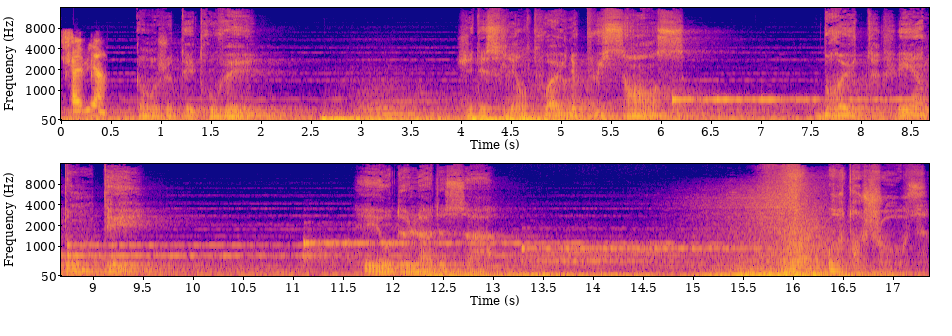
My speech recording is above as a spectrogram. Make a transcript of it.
Très bien. Quand je t'ai trouvé, J'ai décelé en toi une puissance brute et indomptée. Et au-delà de ça, autre chose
